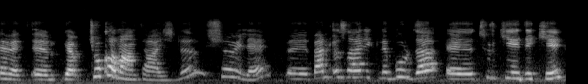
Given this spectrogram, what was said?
Evet, e, ya çok avantajlı. Şöyle, e, ben özellikle burada e, Türkiye'deki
